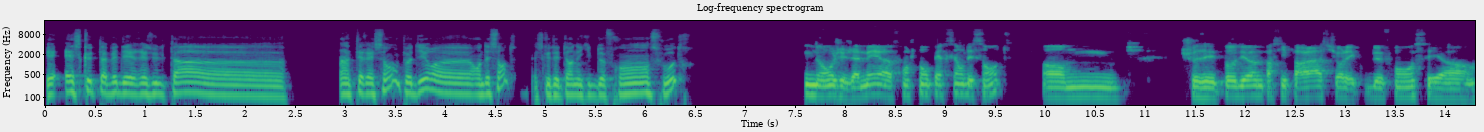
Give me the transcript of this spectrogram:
Et est-ce que tu avais des résultats euh, intéressants, on peut dire, en descente? Est-ce que tu étais en équipe de France ou autre? Non, j'ai jamais franchement percé en descente. Je faisais podium par-ci par-là sur les coupes de France et, euh,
